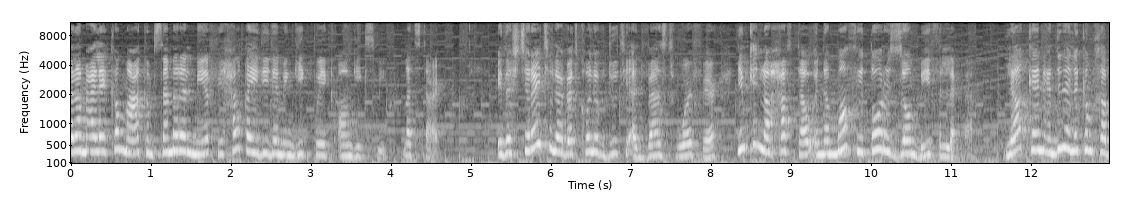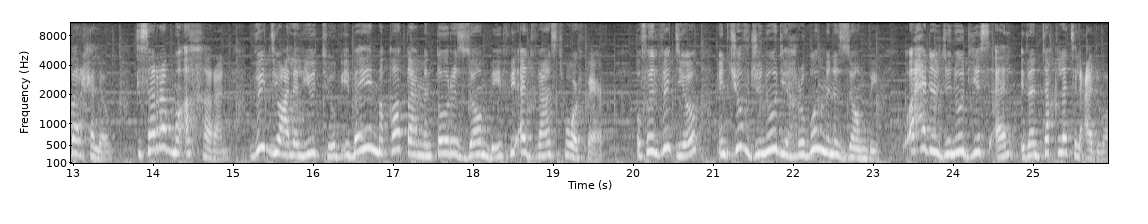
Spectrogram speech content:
السلام عليكم معكم سمر المير في حلقة جديدة من Geek Week on Geek Suite Let's start. إذا اشتريتوا لعبة Call of Duty Advanced Warfare يمكن لاحظتوا إن ما في طور الزومبي في اللعبة. لكن عندنا لكم خبر حلو. تسرب مؤخرا فيديو على اليوتيوب يبين مقاطع من طور الزومبي في Advanced Warfare. وفي الفيديو نشوف جنود يهربون من الزومبي وأحد الجنود يسأل إذا انتقلت العدوى.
